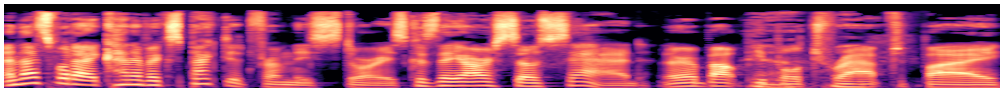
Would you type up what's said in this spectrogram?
And that's what I kind of expected from these stories because they are so sad. They're about people Yeah. trapped by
